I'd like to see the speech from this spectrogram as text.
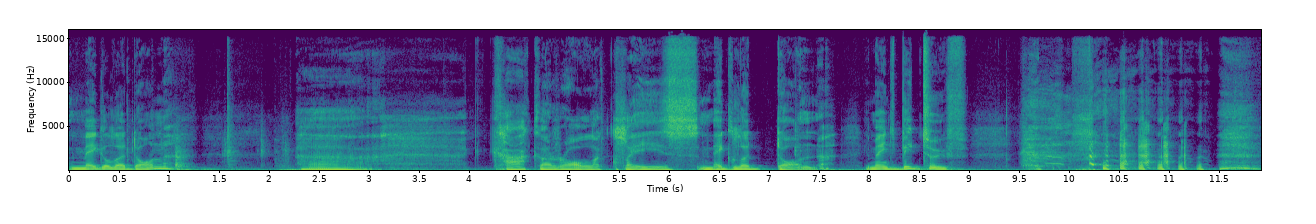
Megalodon. Uh, Carcharocles megalodon. It means big tooth.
